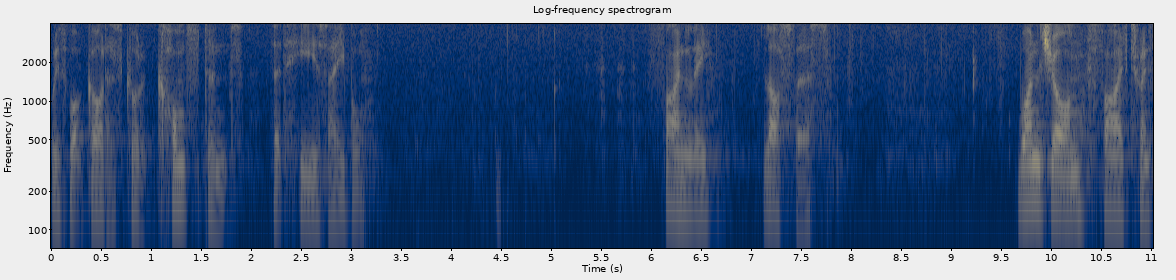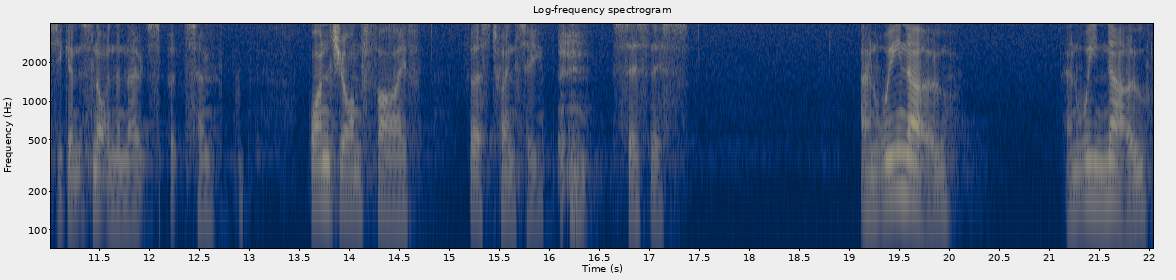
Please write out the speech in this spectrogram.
with what God has called it, confident that He is able? Finally, last verse. 1 John 5:20. Again, it's not in the notes, but um, 1 John 5 verse 20 says this. And we know and we know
